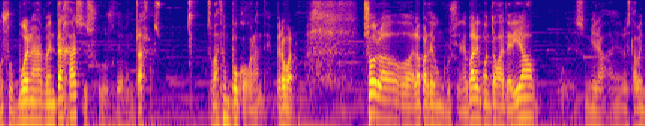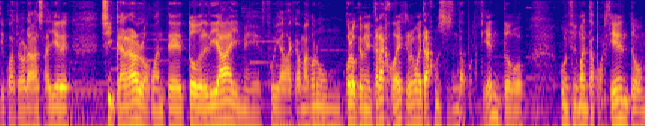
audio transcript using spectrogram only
con sus buenas ventajas y sus desventajas. Se me hace un poco grande, pero bueno. Solo la parte de conclusiones. Vale, en cuanto a batería, pues mira, en estas 24 horas ayer sin cargarlo aguanté todo el día y me fui a la cama con, un, con lo que me trajo, ¿eh? creo que me trajo un 60%, un 50%,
